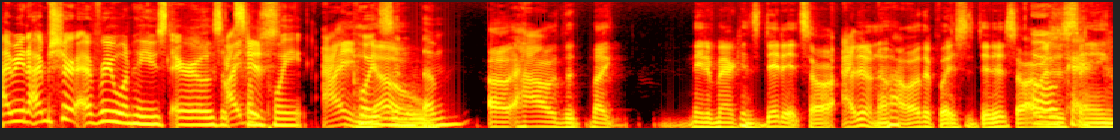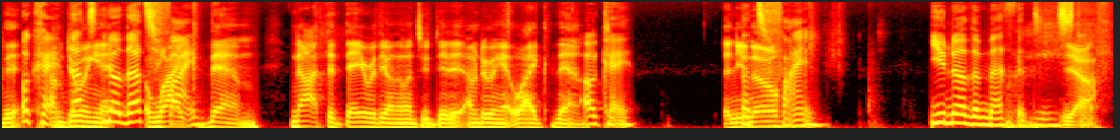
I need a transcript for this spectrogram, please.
I mean, I'm sure everyone who used arrows at I some just point I poisoned know them. uh, how the like Native Americans did it, so I don't know how other places did it. So I was Oh, just saying that Okay, I'm doing that's- it no, that's like fine. them, not that they were the only ones who did it. I'm doing it like them. Okay, And you that's know, fine. You know the methods and Yeah. stuff.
